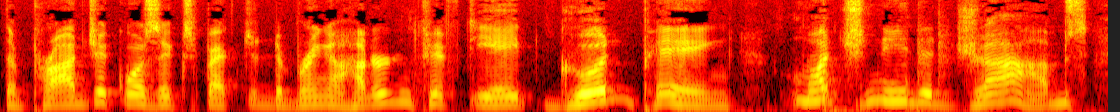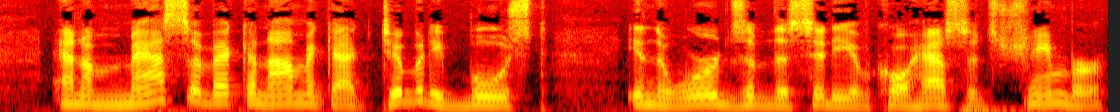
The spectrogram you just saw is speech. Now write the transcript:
The project was expected to bring 158 good paying much needed jobs and a massive economic activity boost, in the words of the city of Cohasset's chamber,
